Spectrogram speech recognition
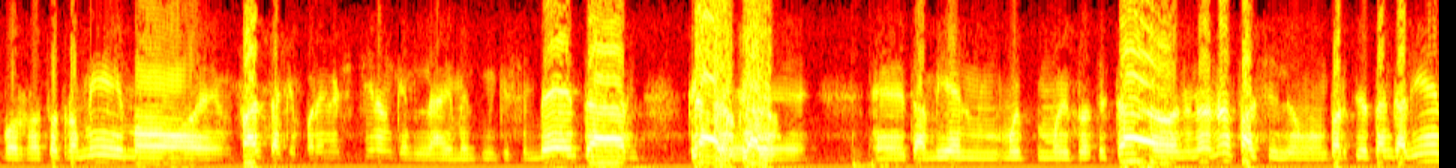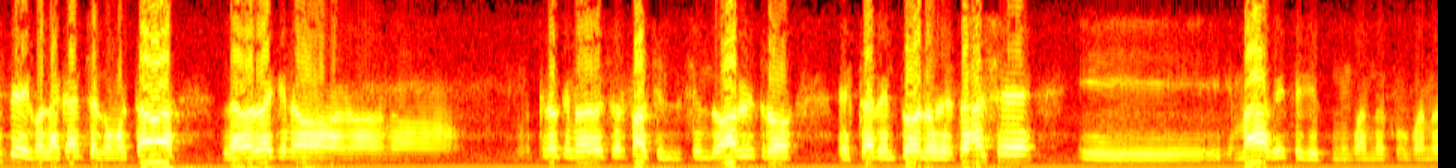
por, nosotros mismos, en faltas que por ahí no existieron, que, la, que se inventan. Claro, claro. Eh, eh, también muy muy protestado. No, no es fácil un partido tan caliente, con la cancha como estaba. La verdad que no, no, no creo que no debe ser fácil siendo árbitro estar en todos los detalles y más, viste, que cuando, cuando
